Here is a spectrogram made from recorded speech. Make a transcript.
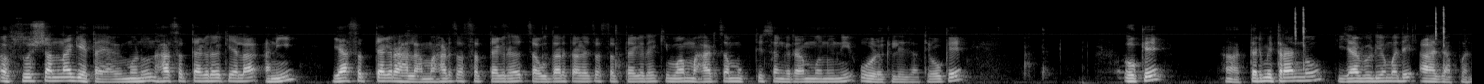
अस्पृश्यांना घेता यावे. म्हणून हा सत्याग्रह केला आणि या सत्याग्रहाला महाडचा सत्याग्रह चौदार तळ्याचा सत्याग्रह किंवा महाडचा मुक्ती संग्राम म्हणूनही ओळखले जाते. ओके? ओके? हां तर मित्रांनो या व्हिडिओमध्ये आज आपण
